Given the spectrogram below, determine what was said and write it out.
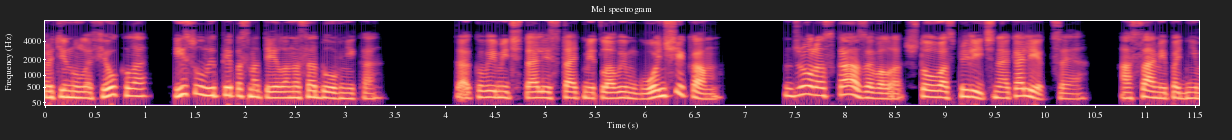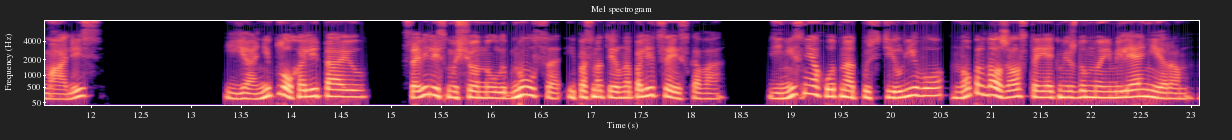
протянула Фёкла и с улыбкой посмотрела на садовника. Так вы мечтали стать метловым гонщиком? Джо рассказывала, что у вас приличная коллекция, а сами поднимались. Я неплохо летаю, Савелий смущенно улыбнулся и посмотрел на полицейского. Денис неохотно отпустил его, но продолжал стоять между мной и миллионером.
